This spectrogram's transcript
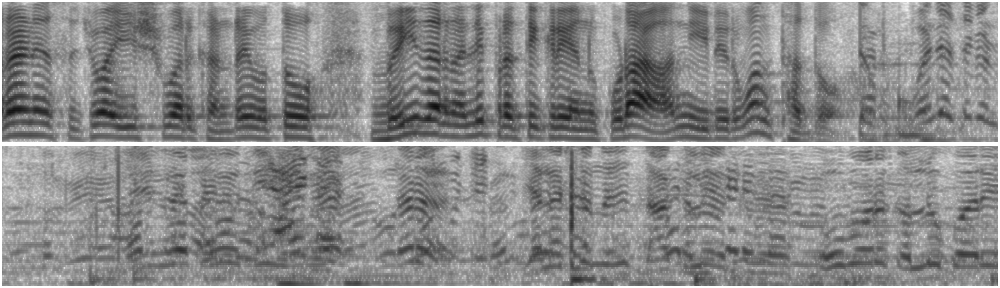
ಅರಣ್ಯ ಸಚಿವ ಈಶ್ವರ್ ಖಂಡ್ರೆ ಇವತ್ತು ಬೈದರ್ನಲ್ಲಿ ಪ್ರತಿಕ್ರಿಯೆಯನ್ನು ಕೂಡ ನೀಡಿರುವಂಥದ್ದು. ಒಂದೇ ಸೆಕೆಂಡ್ ಸರ್ ಎಲೆಕ್ಷನ್ ದಾಖಲೆ ಹೋಗೋರು ಕಲ್ಲು ಕ್ವಾರಿ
